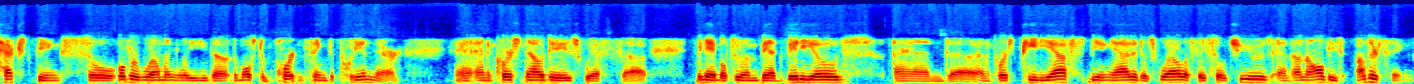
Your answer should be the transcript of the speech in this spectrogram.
text being so overwhelmingly the, the most important thing to put in there, and, and of course nowadays with uh, being able to embed videos, and uh, and of course PDFs being added as well if they so choose, and on all these other things,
